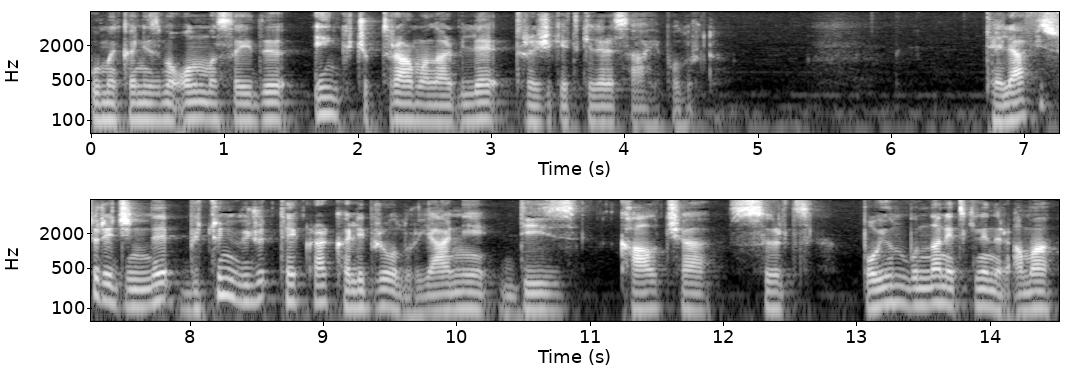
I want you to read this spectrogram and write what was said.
Bu mekanizma olmasaydı en küçük travmalar bile trajik etkilere sahip olurdu. Telafi sürecinde bütün vücut tekrar kalibre olur. Yani diz, kalça, sırt, boyun bundan etkilenir ama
